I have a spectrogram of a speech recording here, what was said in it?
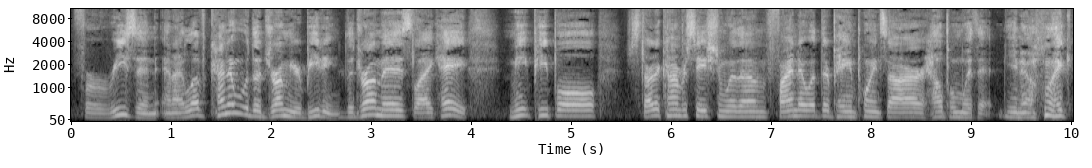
for a reason. And I love kind of the drum you're beating. The drum is like, hey, meet people, start a conversation with them, find out what their pain points are, help them with it. You know, like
